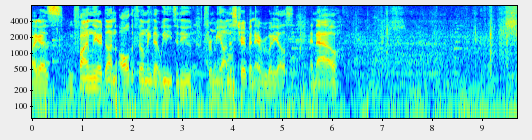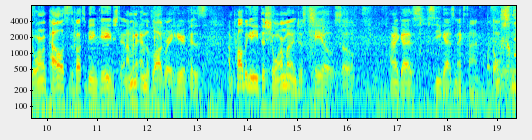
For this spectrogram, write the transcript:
Alright guys, we finally are done all the filming that we need to do for me on this trip and everybody else. And now, Shawarma Palace is about to be engaged and I'm gonna end the vlog right here because I'm probably gonna eat the shawarma and just KO. So, alright guys, see you guys next time. Don't sleep.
